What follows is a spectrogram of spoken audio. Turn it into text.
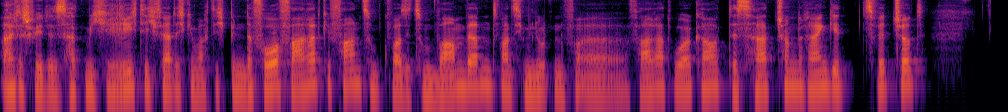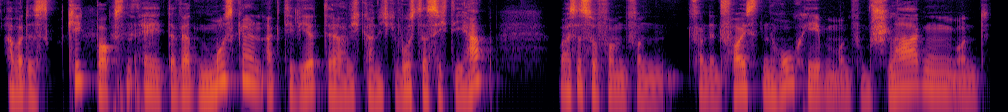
Alter Schwede, das hat mich richtig fertig gemacht. Ich bin davor Fahrrad gefahren, zum, quasi zum Warmwerden, 20 Minuten äh, Fahrrad-Workout. Das hat schon reingezwitschert. Aber das Kickboxen, ey, da werden Muskeln aktiviert, da habe ich gar nicht gewusst, dass ich die habe. Was ist so von, von, von den Fäusten hochheben und vom Schlagen und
